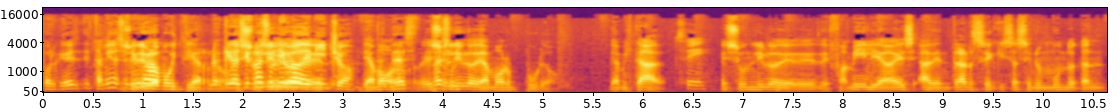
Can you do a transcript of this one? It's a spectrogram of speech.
Porque es- es- también es, Es un un libro muy tierno. no, quiero decir, no es un libro de, de nicho. De amor. ¿entendés? Es No un libro de amor puro, de amistad. Sí. Es un libro de, de- de familia, es adentrarse quizás en un mundo tan,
